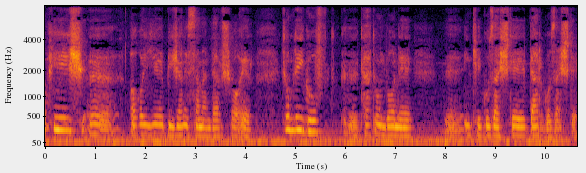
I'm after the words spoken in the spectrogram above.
پیش آقای بیژن سمندر شاعر جمله گفت تحت عنوان اینکه گذشته در گذشته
